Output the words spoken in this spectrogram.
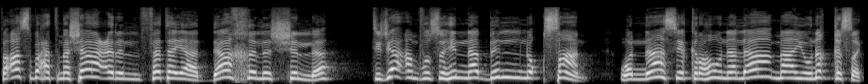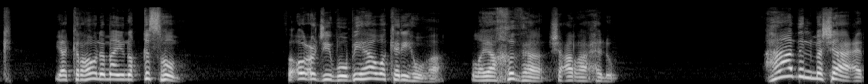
فأصبحت مشاعر الفتيات داخل الشلة تجاه أنفسهن بالنقصان والناس يكرهون لا ما ينقصك يكرهون ما ينقصهم. فأعجبوا بها وكرهوها. الله ياخذها شعرها حلو. هذا المشاعر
